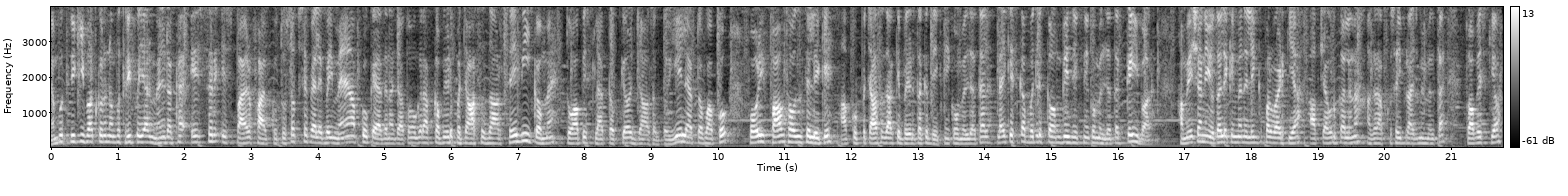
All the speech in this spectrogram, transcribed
नंबर थ्री की बात करूँ नंबर थ्री पर यार मैंने रखा है एसर इस्पायर फाइव को। तो सबसे पहले भाई मैं आपको कह देना चाहता हूँ, अगर आपका बजट पचास हज़ार से भी कम है तो आप इस लैपटॉप की ओर जा सकते हो। ये लैपटॉप आपको फोर्टी फाइव थाउज़ेंड से लेके आपको पचास हज़ार के बजट तक देखने को मिल जाता है। लाइक इसका बजट कम भी देखने को मिल जाता है कई बार। हमेशा नहीं होता, लेकिन मैंने लिंक प्रोवाइड किया। आप चेकआउट कर लेना, अगर आपको सही प्राइस में मिलता है तो आप इसकी ओर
